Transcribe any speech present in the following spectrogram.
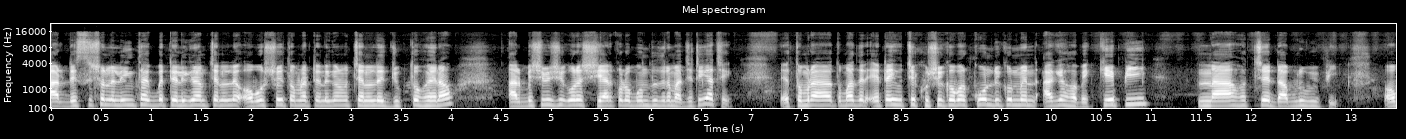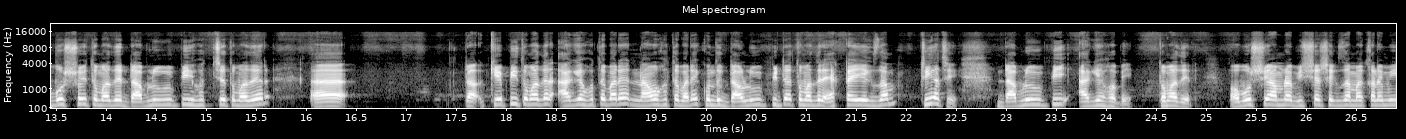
আর ডিসক্রিপশনে লিঙ্ক থাকবে টেলিগ্রাম চ্যানেলে অবশ্যই তোমরা টেলিগ্রাম চ্যানেলে যুক্ত হয়ে নাও। আর বেশি বেশি করে শেয়ার করো বন্ধুদের মাঝে, ঠিক আছে? তোমরা, তোমাদের এটাই হচ্ছে খুশি খবর, কোন রিক্রুটমেন্ট আগে হবে? কেপি না হচ্ছে ডাব্লিউবিপি অবশ্যই তোমাদের ডাব্লিউবিপি হচ্ছে তোমাদের কেপি তোমাদের আগে হতে পারে, নাও হতে পারে, কিন্তু ডাব্লিউপিটা তোমাদের একটাই এক্সাম ঠিক আছে? ডাব্লিউপি আগে হবে তোমাদের। অবশ্যই আমরা বিশ্বাস এক্সাম একাডেমি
